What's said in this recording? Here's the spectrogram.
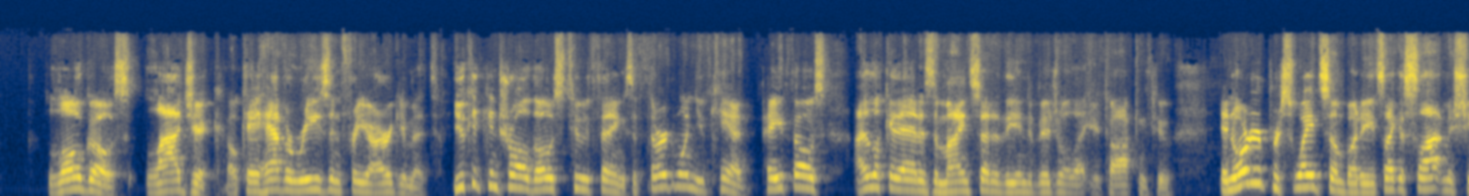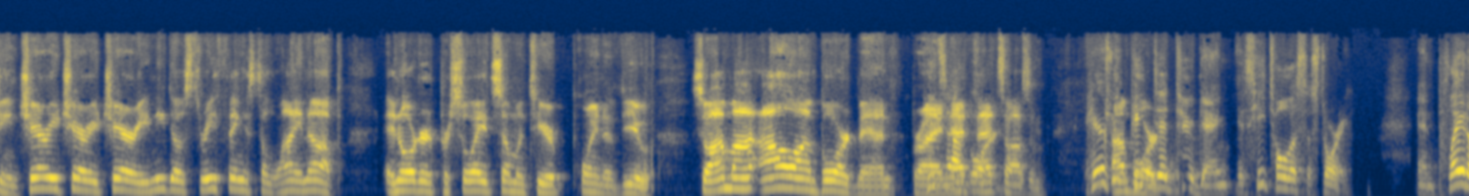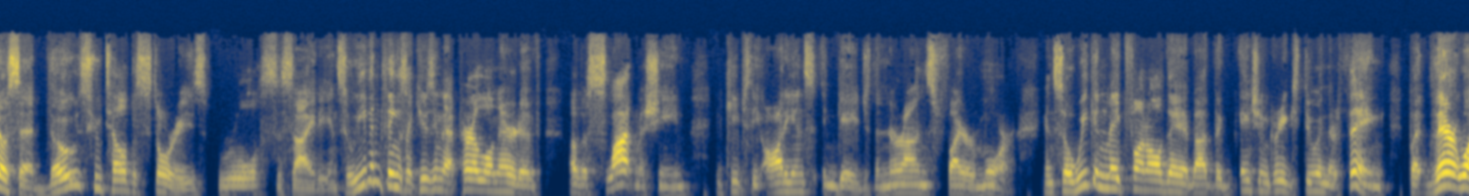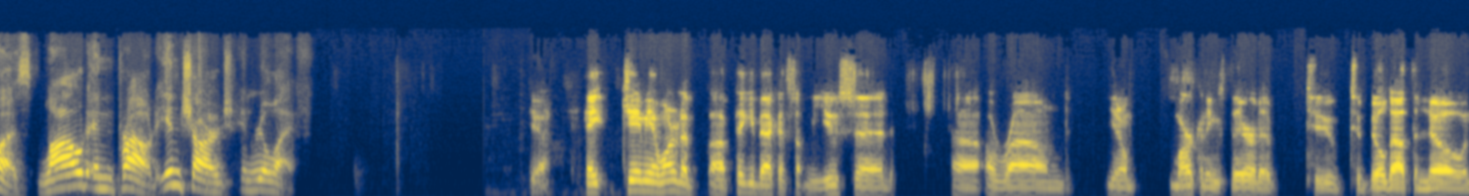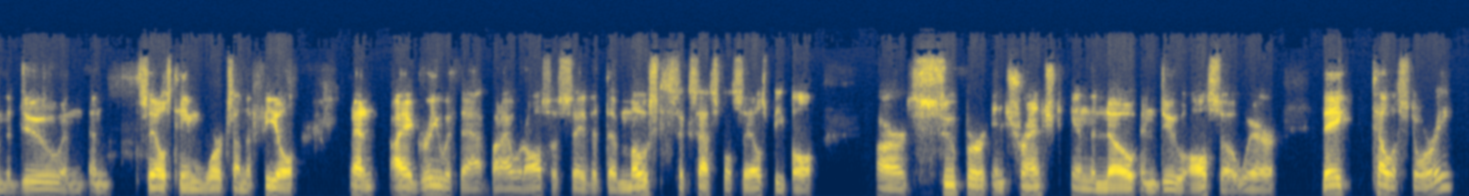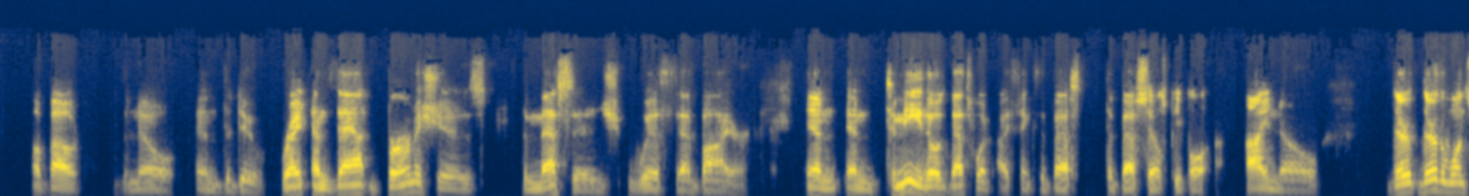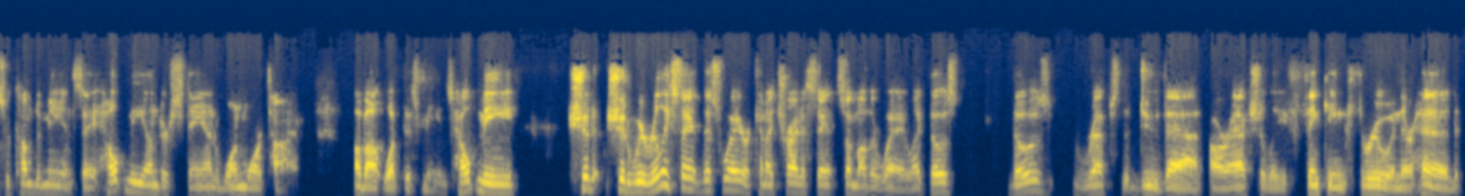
Logos, logic, okay? Have a reason for your argument. You can control those two things. The third one, you can't. Pathos, I look at that as the mindset of the individual that you're talking to. In order to persuade somebody, it's like a slot machine cherry, cherry, cherry. You need those three things to line up in order to persuade someone to your point of view. So I'm on, all on board, man, Brian. That, board. that's awesome. Here's what On Pete board. did too, gang, is he told us a story. And Plato said, those who tell the stories rule society. And so even things like using that parallel narrative of a slot machine, it keeps the audience engaged. The neurons fire more. And so we can make fun all day about the ancient Greeks doing their thing, but there it was, loud and proud, in charge in real life. Hey, Jamie, I wanted to uh, piggyback on something you said uh, around, you know, marketing's there to to to build out the know and the do, and and sales team works on the feel, and I agree with that. But I would also say that the most successful salespeople are super entrenched in the know and do, also where they tell a story about the know and the do, right, and that burnishes the message with that buyer. And and to me, though, that's what I think the best the best salespeople I know. They're they're the ones who come to me and say, "Help me understand one more time about what this means. Help me. Should should we really say it this way, or can I try to say it some other way?" Like those those reps that do that are actually thinking through in their head,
